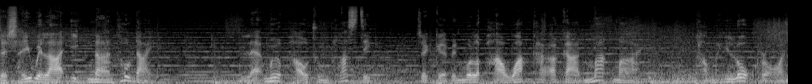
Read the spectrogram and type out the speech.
จะใช้เวลาอีกนานเท่าใด และเมื่อเผาถุงพลาสติกจะเกิดเป็นมลภาวะทางอากาศมากมายทำให้โลกร้อน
